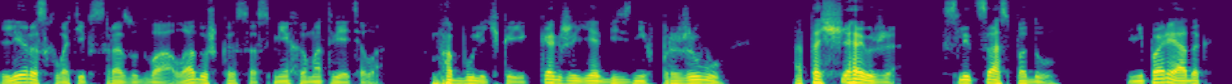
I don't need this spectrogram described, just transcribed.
Лера, схватив сразу два оладушка, со смехом ответила: "Бабулечка, и как же я без них проживу? Отощаю уже, с лица спаду. Непорядок".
